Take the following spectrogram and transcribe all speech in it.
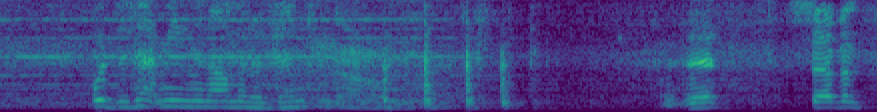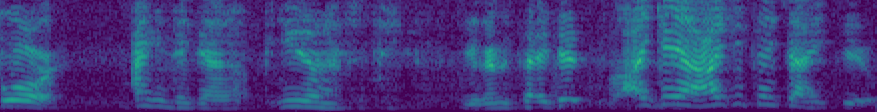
What, does that mean that I'm an Avenger? No. Is it? Seventh floor. I can take that up. You don't have to take it. You're going to take it? I, yeah, I can take that. Thank you.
